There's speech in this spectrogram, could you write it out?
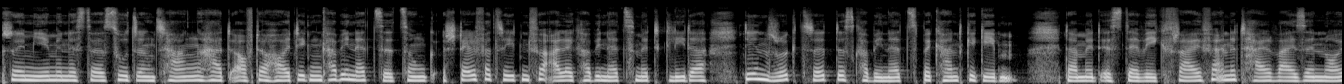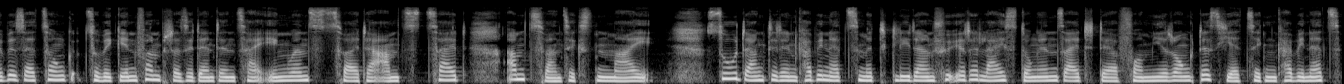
Premierminister Su Jing-chang hat auf der heutigen Kabinettssitzung stellvertretend für alle Kabinettsmitglieder den Rücktritt des Kabinetts bekannt gegeben. Damit ist der Weg frei für eine teilweise Neubesetzung zu Beginn von Präsidentin Tsai Ing-wens zweiter Amtszeit am 20. Mai. Su dankte den Kabinettsmitgliedern für ihre Leistungen seit der Formierung des jetzigen Kabinetts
